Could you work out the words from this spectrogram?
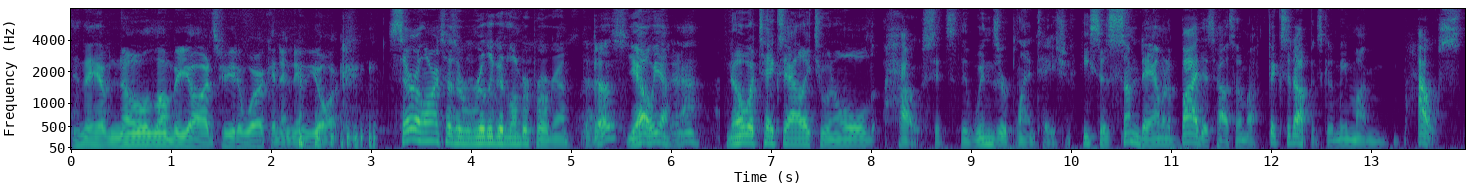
And they have no lumber yards for you to work in in New York. Sarah Lawrence has a really good lumber program. it does? Yeah, oh yeah. Yeah. Noah takes Allie to an old house. It's the Windsor plantation. He says, Someday I'm going to buy this house and I'm going to fix it up. It's going to be my house.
